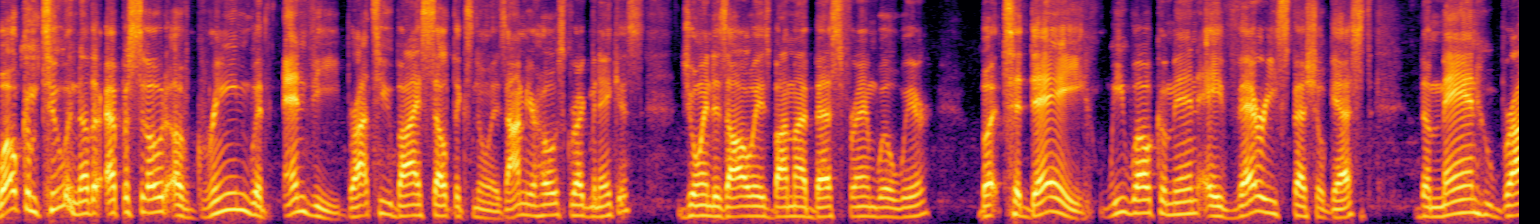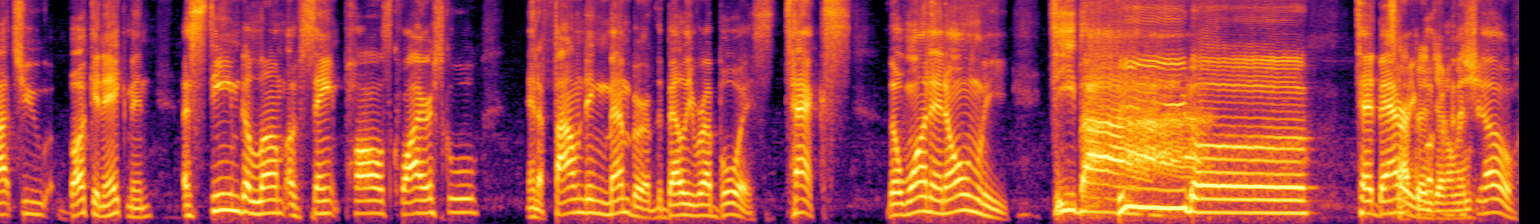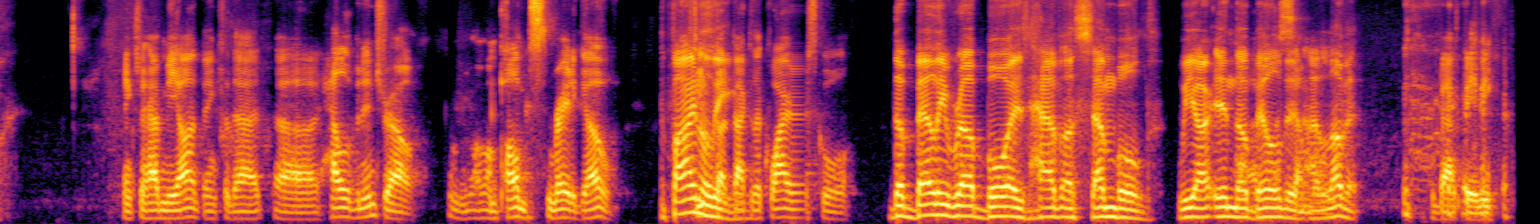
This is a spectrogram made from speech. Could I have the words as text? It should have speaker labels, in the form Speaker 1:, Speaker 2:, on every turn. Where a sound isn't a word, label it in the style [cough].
Speaker 1: Welcome to another episode of Green with Envy, brought to you by Celtics Noise. I'm your host, Greg Manakis, joined as always by my best friend, Will Weir. But today we welcome in a very special guest, the man who brought you Buck and Aikman, esteemed alum of St. Paul's Choir School and a founding member of the Belly Rub Boys, Tex, the one and only T-Ba.
Speaker 2: T-Ba.
Speaker 1: Ted Barry,
Speaker 3: What's
Speaker 1: welcome
Speaker 3: gentlemen?
Speaker 1: to the show.
Speaker 3: Thanks for having me on. Thanks for that uh, hell of an intro. I'm, I'm pumped. I'm ready to go.
Speaker 2: Finally,
Speaker 3: Deep back to the choir school.
Speaker 2: the Belly Rub Boys have assembled. We are in the
Speaker 3: Have
Speaker 2: building. I love it.
Speaker 3: We're back, baby. [laughs]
